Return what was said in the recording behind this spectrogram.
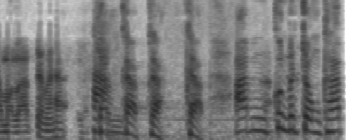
อมรรัตน์ใช่ไหมฮะ ครับครับครับครับอ่าคุณบรรจงครับ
